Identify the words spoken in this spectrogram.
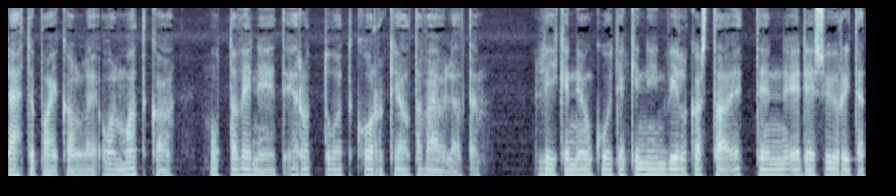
Lähtöpaikalle on matkaa, mutta veneet erottuvat korkealta väylältä. Liikenne on kuitenkin niin vilkasta, etten edes yritä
